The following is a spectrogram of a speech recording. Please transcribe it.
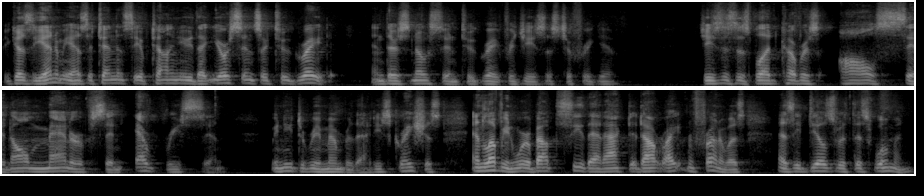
because the enemy has a tendency of telling you that your sins are too great, and there's no sin too great for Jesus to forgive. Jesus' blood covers all sin, all manner of sin, every sin. We need to remember that. He's gracious and loving. We're about to see that acted out right in front of us as he deals with this woman.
